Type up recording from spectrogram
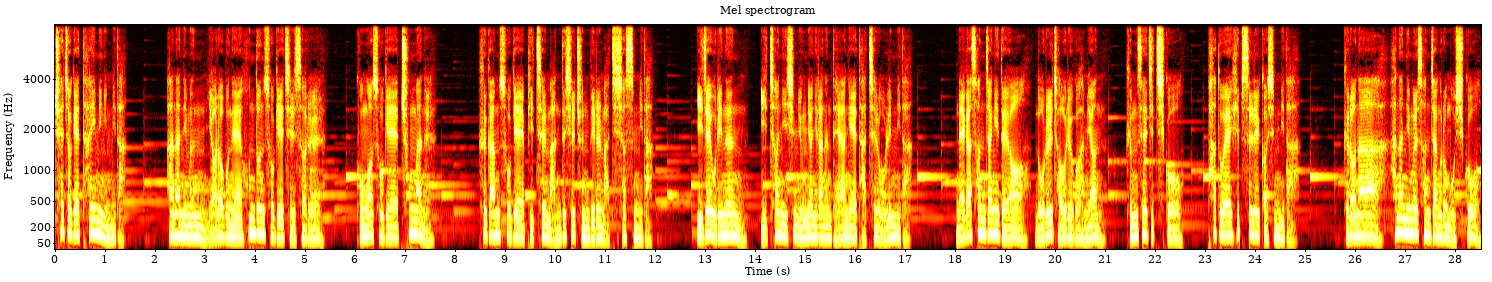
최적의 타이밍입니다. 하나님은 여러분의 혼돈 속의 질서를, 공허 속의 충만을, 흑암 속의 빛을 만드실 준비를 마치셨습니다. 이제 우리는 2026년이라는 대항해에 닻을 올립니다. 내가 선장이 되어 노를 저으려고 하면 금세 지치고 파도에 휩쓸릴 것입니다. 그러나 하나님을 선장으로 모시고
